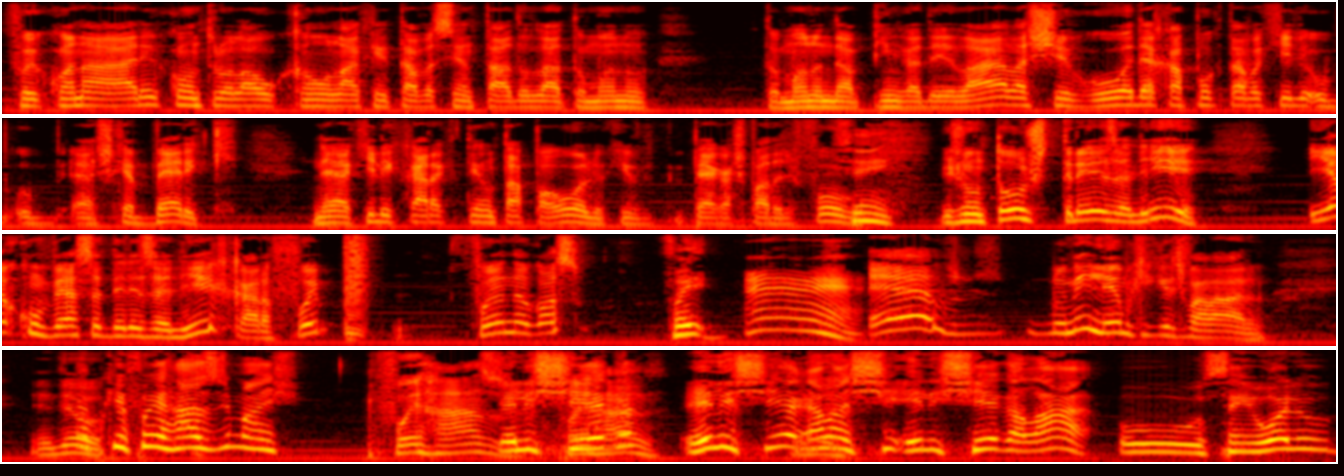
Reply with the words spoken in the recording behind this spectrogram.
foi quando a Arya encontrou lá o cão lá que ele tava sentado lá tomando tomando na pinga dele lá, ela chegou, daqui a pouco tava aquele, o- o- acho que é Beric, né, aquele cara que tem um tapa-olho, que pega a espada de fogo, Sim. juntou os três ali, e a conversa deles ali, cara, foi foi um negócio Foi. é, eu nem lembro o que, que eles falaram. Entendeu? É porque foi raso demais. Foi raso. Ele chega, raso. ele chega, ela, ele chega lá, o sem olho,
